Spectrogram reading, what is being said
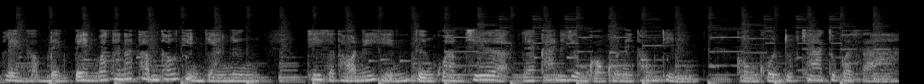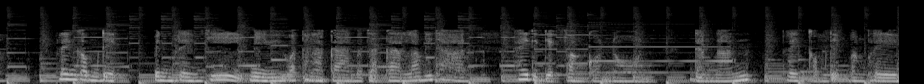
เพลงกล่อมเด็กเป็นวัฒนธรรมท้องถิ่นอย่างหนึ่ง ที่สะท้อนให้เห็นถึงความเชื่อและค่านิยมของคนในท้องถิ่น ของคนทุกชาติทุกภาษา เพลงกล่อมเด็กเป็นเพลงที่มีวิวัฒนาการมาจากการเล่านิทาน ให้เด็กๆฟังก่อนนอน นั้น เพลงกล่อมเด็กบางเพลง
